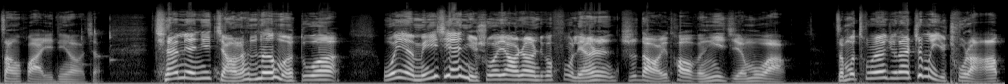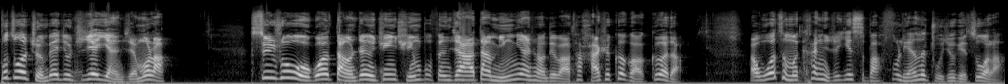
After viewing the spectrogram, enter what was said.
脏话一定要讲。前面你讲了那么多，我也没见你说要让这个妇联指导一套文艺节目啊，怎么突然就来这么一出了啊？不做准备就直接演节目了？虽说我国党政军群不分家，但明面上对吧？他还是各搞各的，啊！我怎么看你这意思，把妇联的主就给做了？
